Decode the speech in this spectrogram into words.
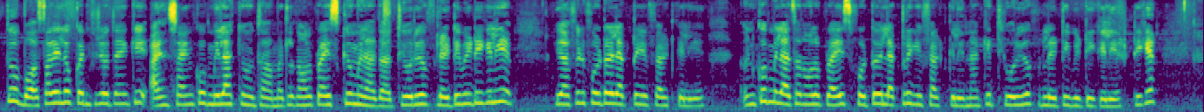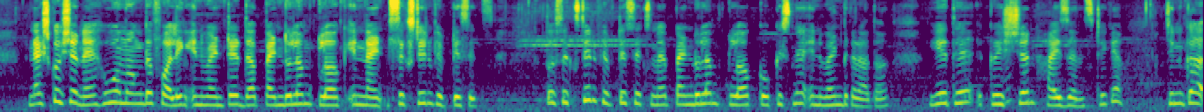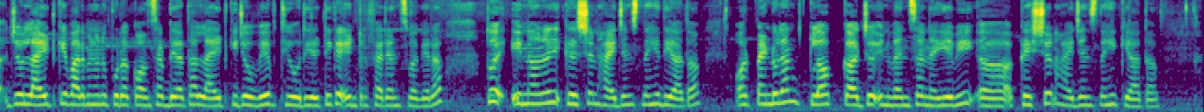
तो बहुत सारे लोग कन्फ्यूज़ होते हैं कि आइंस्टाइन को मिला क्यों था मतलब नोबल प्राइज़ क्यों मिला था? थ्योरी ऑफ़ रिलेटिविटी के लिए या फिर फ़ोटो इलेक्ट्रिक इफ़ेक्ट के लिए। उनको मिला था Nobel prize photoelectric effect के लिए, ना कि थ्योरी ऑफ़ रिलेटिविटी के लिए, ठीक है? नेक्स्ट क्वेश्चन है who among the following invented the pendulum clock in sixteen fifty six तो 1656 में पेंडुलम क्लॉक को किसने इन्वेंट करा था? ये थे क्रिश्चियन हाइजेंस ठीक है? जिनका जो लाइट के बारे में इन्होंने पूरा कॉन्सेप्ट दिया था लाइट की जो वेव थ्योरी है, ठीक है? इंटरफेरेंस वगैरह। तो इन्होंने क्रिश्चियन हाइजेंस नहीं दिया था। और पेंडुलम क्लॉक का जो इन्वेंशन है, ये भी क्रिश्चियन हाइजेंस ने ही किया था।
